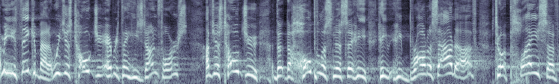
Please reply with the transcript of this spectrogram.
I mean, you think about it. We just told you everything He's done for us. I've just told you the, the hopelessness that he, he, he brought us out of to a place of,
